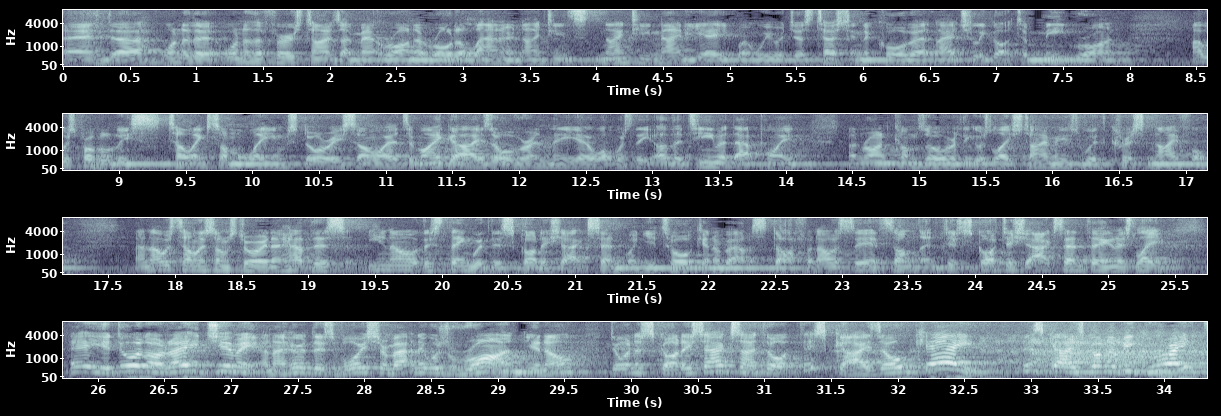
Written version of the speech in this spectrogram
And uh, one, of the, one of the first times I met Ron at Road Atlanta in 19, 1998 when we were just testing the Corvette, and I actually got to meet Ron I was probably telling some lame story somewhere to my guys over in the, uh, what was the other team at that point, and Ron comes over, I think it was lunchtime, he's with Chris Kneifel. And I was telling some story, and I have this, you know, this thing with this Scottish accent when you're talking about stuff. And I was saying something, this Scottish accent thing, and it's like, hey, you're doing all right, Jimmy? And I heard this voice from back, and it was Ron, you know, doing a Scottish accent. I thought, this guy's okay. This guy's going to be great.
